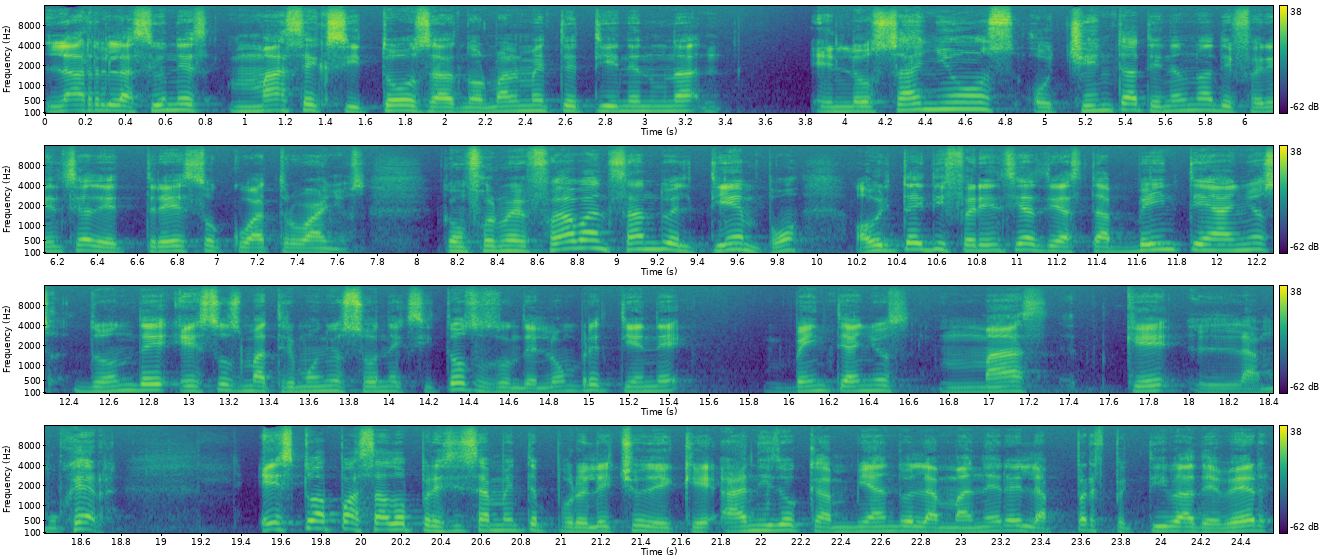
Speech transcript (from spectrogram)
las relaciones más exitosas normalmente tienen una en los años 80 tenían una diferencia de 3 o 4 años. Conforme fue avanzando el tiempo, ahorita hay diferencias de hasta 20 años donde esos matrimonios son exitosos, donde el hombre tiene 20 años más que la mujer. Esto ha pasado precisamente por el hecho de que han ido cambiando la manera y la perspectiva de ver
